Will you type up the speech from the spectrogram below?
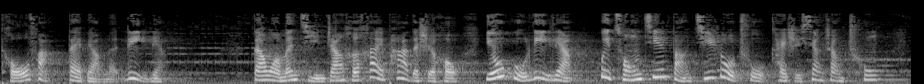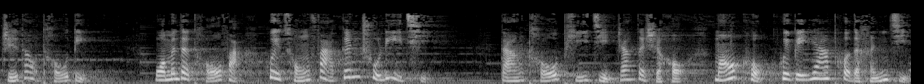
头发代表了力量，当我们紧张和害怕的时候，有股力量会从肩膀肌肉处开始向上冲，直到头顶。我们的头发会从发根处立起。当头皮紧张的时候，毛孔会被压迫得很紧，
